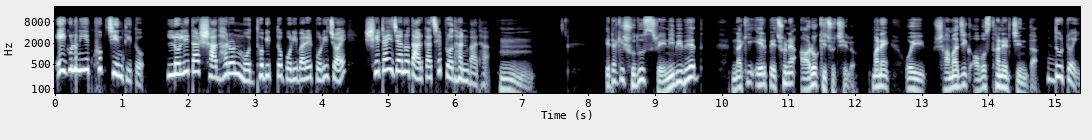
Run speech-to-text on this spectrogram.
এইগুলো নিয়ে খুব চিন্তিত। ললিতার সাধারণ মধ্যবিত্ত পরিবারের পরিচয় সেটাই যেন তার কাছে প্রধান বাধা। হুম এটা কি শুধু শ্রেণীবিভেদ? নাকি এর পেছনে আরও কিছু ছিল? মানে ওই সামাজিক অবস্থানের চিন্তা? দুটোই।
